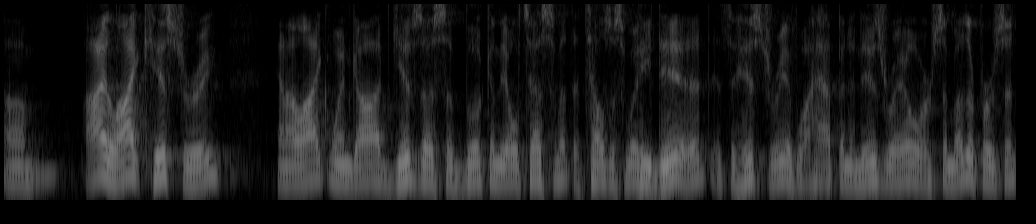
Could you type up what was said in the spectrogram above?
Um, I like history and I like when God gives us a book in the Old Testament that tells us what he did. It's a history of what happened in Israel or some other person,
